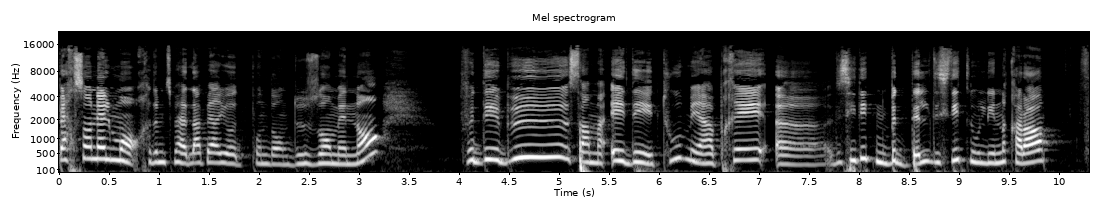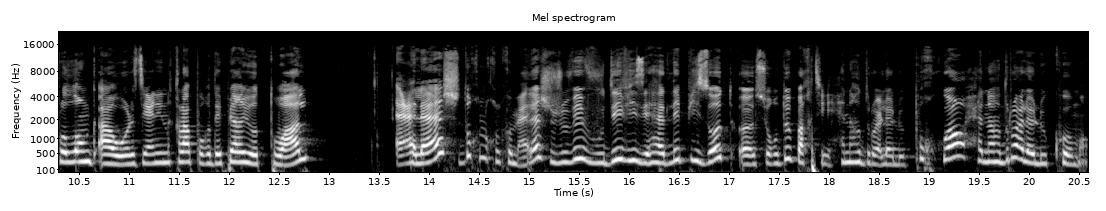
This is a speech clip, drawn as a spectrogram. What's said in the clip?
بيرسونيلمون خدمت بهاد لا بيريود بوندون 2 زون مينون في الديبو ça m'a aidé et tout mais après euh, ديسيديت نبدل ديسيديت نولي نقرا for long hours يعني نقرا pour des périodes طوال علاش دوك نقول لكم علاش جو في فو ديفيزي هاد ليبيزود سور دو بارتي حنهضروا على لو بوركوا وحنهضروا على لو كومون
